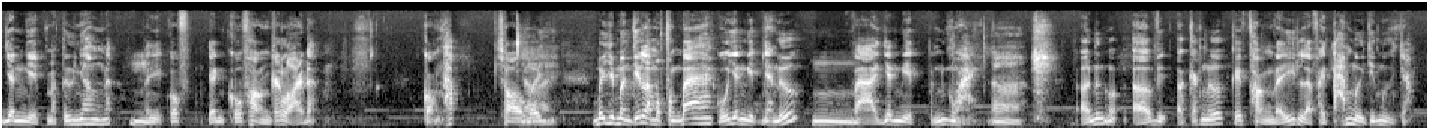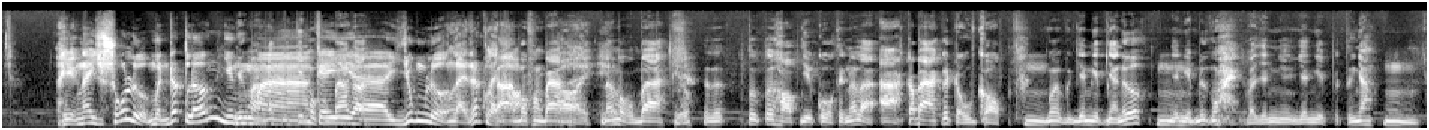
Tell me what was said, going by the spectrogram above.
doanh nghiệp mà tư nhân đó Ừ. cổ cổ phần các loại đó còn thấp so với Rồi. bởi vì mình chỉ là một phần ba của doanh nghiệp nhà nước Ừ. và doanh nghiệp nước ngoài à. ở nước ở ở các nước cái phần đấy là phải 80 90 phần trăm hiện nay số lượng mình rất lớn nhưng, Nhưng mà mà, nó cái ờ, dung lượng lại rất là à, nhỏ. một phần ba rồi nói một phần ba. Tôi tôi họp nhiều cuộc thì nó là à có ba cái trụ cột. Ừ. doanh nghiệp nhà nước doanh nghiệp nước ngoài và doanh doanh nghiệp tư nhân. Ừ.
